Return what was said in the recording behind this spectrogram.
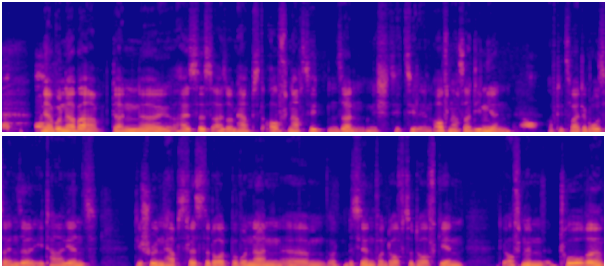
Ja, wunderbar. Dann äh, heißt es also im Herbst auf nach Sid nicht Sizilien, auf nach Sardinien, genau. Auf die zweite große Insel Italiens, die schönen Herbstfeste dort bewundern ähm, und ein bisschen von Dorf zu Dorf gehen die offenen Tore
